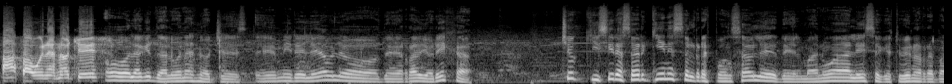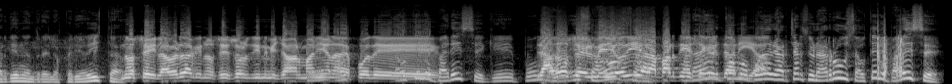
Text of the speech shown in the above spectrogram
AFA, buenas noches. Hola, ¿qué tal? Buenas noches. Eh, mire, le hablo de Radio Oreja. Yo quisiera saber quién es el responsable del manual ese que estuvieron repartiendo entre los periodistas. No sé, la verdad que no sé, solo tienen que llamar mañana ¿A- después ¿A usted le de... parece que ponga Las 12 del mediodía la parte de ver cómo secretaría. poder garcharse una rusa? ¿A usted le parece?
